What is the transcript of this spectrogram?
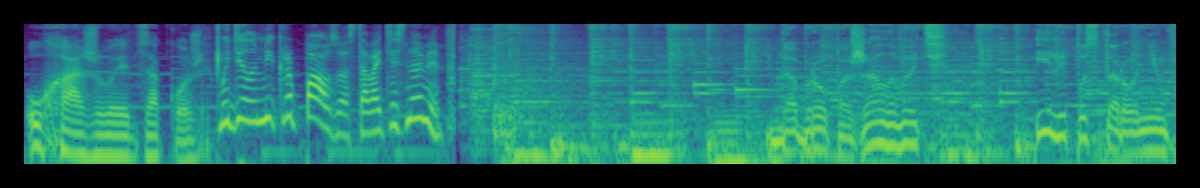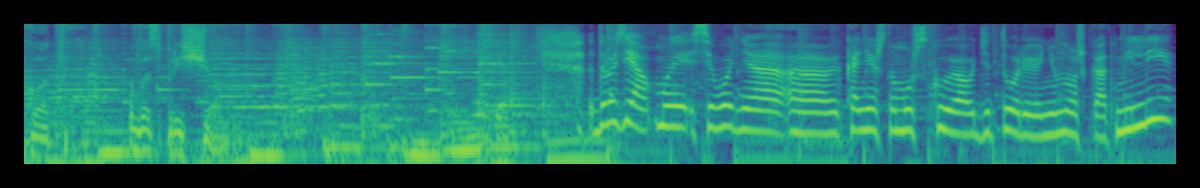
ухаживает за кожей. Мы делаем микропаузу, оставайтесь с нами. Добро пожаловать или посторонним вход воспрещен. Друзья, мы сегодня, э, конечно, мужскую аудиторию немножко отмели,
